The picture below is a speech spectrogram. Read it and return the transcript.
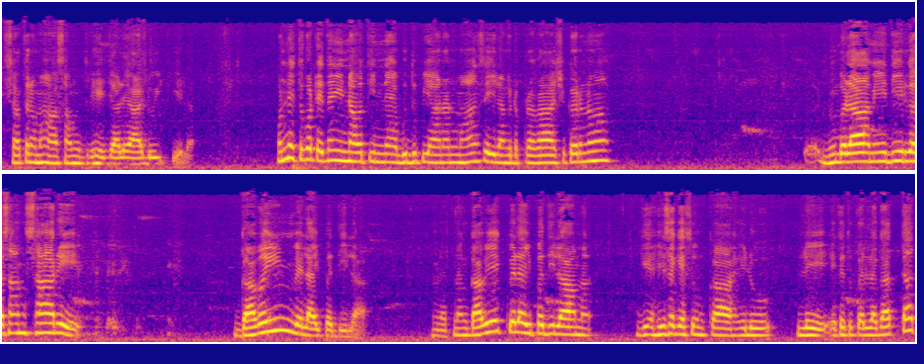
සතර මහා සමුද්‍රයේ ජලය අඩුයි කියලා. ඔන්න එතකොට එතනින් නවතින්නේ නැහැ බුදු පියාණන් වහන්සේ ඊළඟට ප්‍රකාශ කරනවා නුඹලා මේ දීර්ඝ සංසාරේ ගවයින් වෙලා ඉපදිලා නැත්නම් ගවයෙක් වෙලා ඉපදිලාම හිස ගැසුම් කා හෙළු ලේ එකතු කරලා ගත්තත්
